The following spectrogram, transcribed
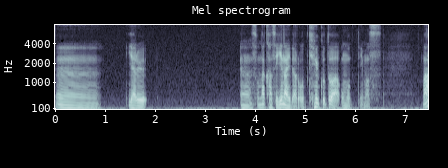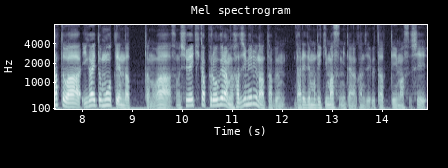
うーんやる、うん、そんな稼げないだろうっていうことは思っています。まあ、あとは意外と盲点だったのはその収益化プログラム始めるのは多分誰でもできますみたいな感じで歌っていますし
